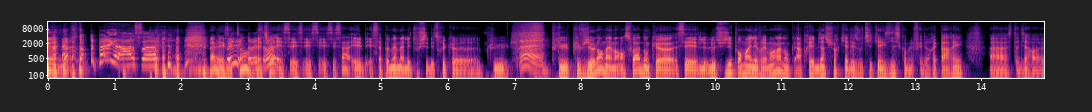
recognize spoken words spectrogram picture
même, c'est pas dégueulasse Ouais, mais Oui, exactement. non, mais c'est tu vois, et c'est, ça. Et, et ça peut même aller toucher des trucs euh, plus, !» Ouais, plus, plus violents même en soi. Donc, euh, c'est le, le sujet pour moi, il est vraiment là. Donc après, bien sûr qu'il y a des outils qui existent, comme le fait de réparer. euh, c'est-à-dire, euh,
